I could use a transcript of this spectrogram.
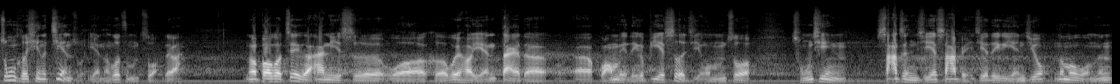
综合性的建筑也能够这么做，对吧？那么包括这个案例是我和魏浩岩带的，呃，广美的一个毕业设计。我们做重庆沙镇街、沙北街的一个研究。那么我们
